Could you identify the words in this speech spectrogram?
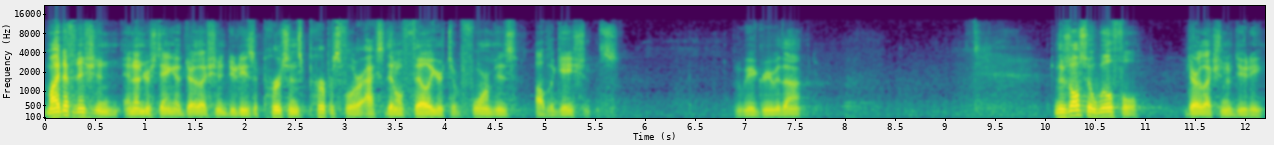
my definition and understanding of dereliction of duty is a person's purposeful or accidental failure to perform his obligations? Do we agree with that? And there's also willful dereliction of duty,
